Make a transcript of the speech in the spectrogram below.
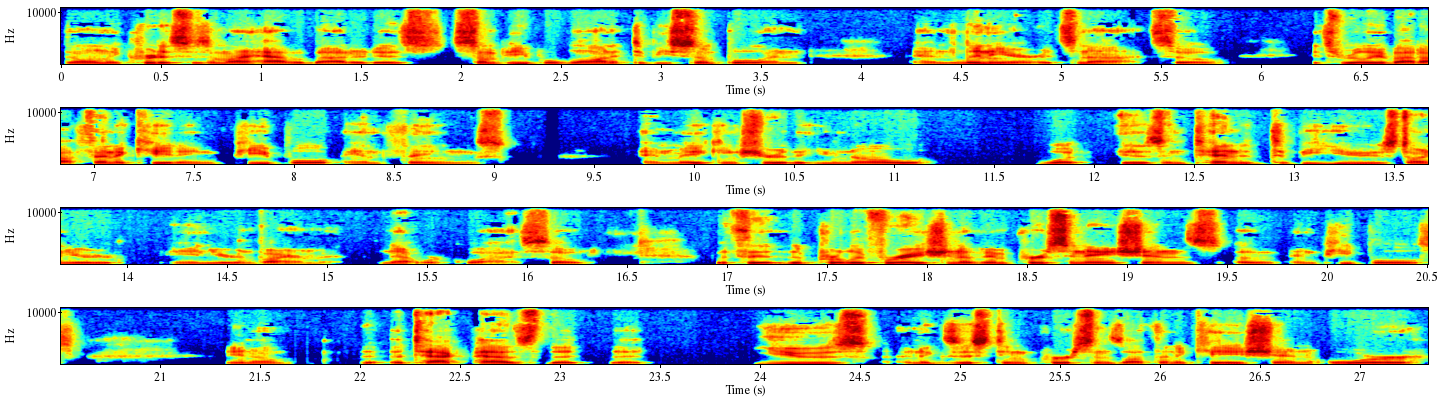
the only criticism I have about it is some people want it to be simple and and linear. It's not. So it's really about authenticating people and things and making sure that you know what is intended to be used on your in your environment network wise. So with the, the proliferation of impersonations of and people's, you know, attack paths that that use an existing person's authentication or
